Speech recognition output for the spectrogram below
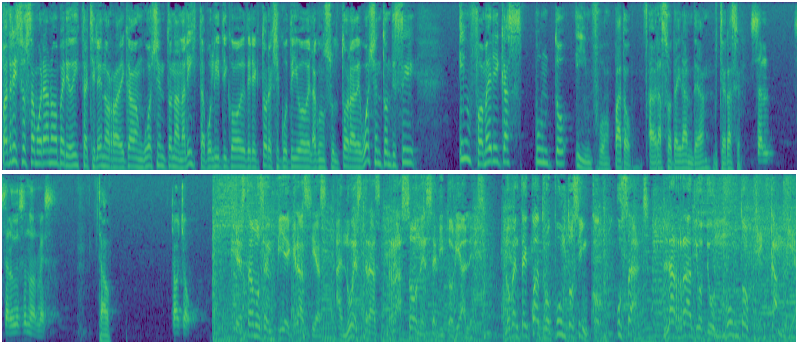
Patricio Zamorano, periodista chileno radicado en Washington, analista político y director ejecutivo de la consultora de Washington DC, infoaméricas.info. Pato, abrazo grande, ¿eh? muchas gracias. saludos enormes. Chao. Chao, chao. Estamos en pie gracias a nuestras razones editoriales. 94.5 USACH, la radio de un mundo que cambia.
